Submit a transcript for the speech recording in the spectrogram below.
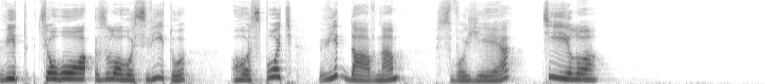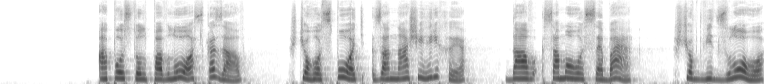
від цього злого світу, Господь віддав нам своє тіло. Апостол Павло сказав, що Господь за наші гріхи дав самого себе, щоб від злого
